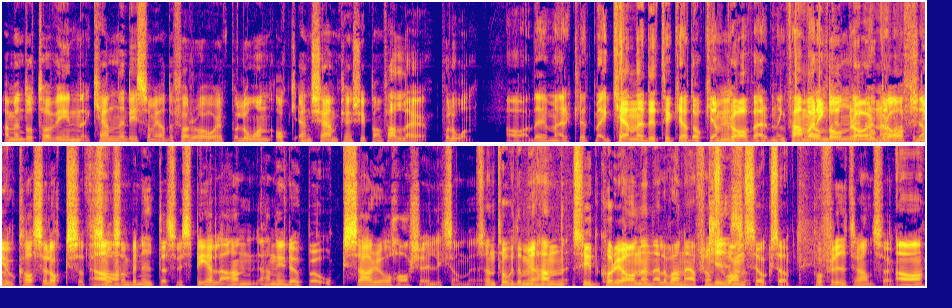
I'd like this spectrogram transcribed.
Ja, men då tar vi in Kennedy som vi hade förra året på lån och en Championship-anfallare på lån. Ja, det är märkligt. Men Kennedy tycker jag dock är en Mm. bra värvning, för han var Rondon riktigt bra är nog bra för Newcastle också, för Ja. så som Benitez vill spela. Han, han är ju där uppe och oxar och har sig liksom eh, Sen tog de ju han sydkoreanen, eller vad han är, från Kies. Swansea också. på fri transfer. Ja,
